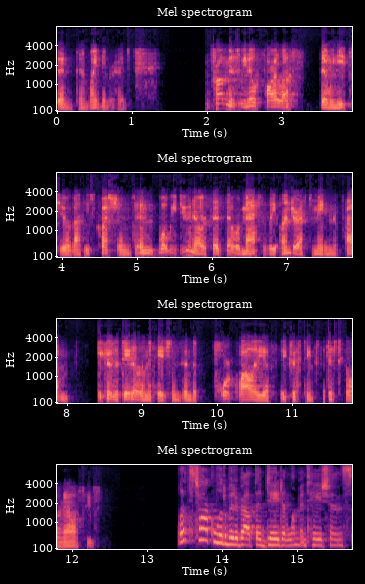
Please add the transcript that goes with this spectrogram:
than, than white neighborhoods. The problem is we know far less than we need to about these questions. And what we do know says that we're massively underestimating the problem because of data limitations and the poor quality of existing statistical analyses. Let's talk a little bit about the data limitations.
